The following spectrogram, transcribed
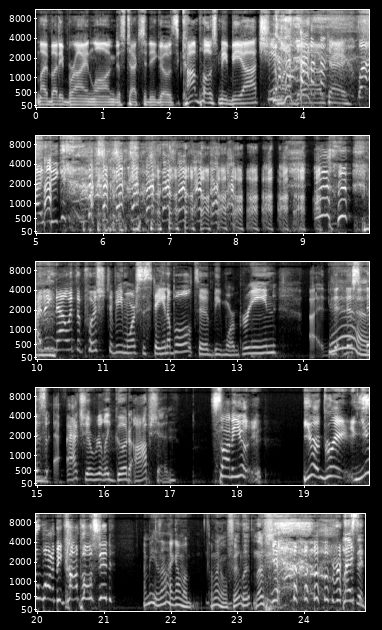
my buddy Brian Long just texted. He goes, "Compost me, biatch." I'm like, yeah, okay. Well, I think I think now with the push to be more sustainable, to be more green, uh, th- this is actually a really good option. Sonny, you you're a great. You want to be composted? I mean, it's not like I'm a. I'm not gonna feel it. Listen,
